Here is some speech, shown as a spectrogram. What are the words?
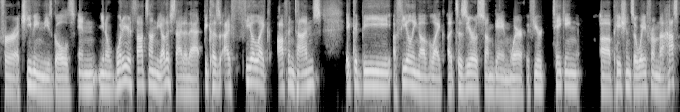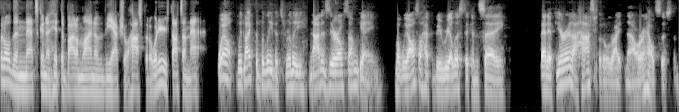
for achieving these goals. And, you know, what are your thoughts on the other side of that? Because I feel like oftentimes it could be a feeling of like a to zero sum game where if you're taking uh, patients away from the hospital, then that's going to hit the bottom line of the actual hospital. What are your thoughts on that? Well, we'd like to believe it's really not a zero sum game, but we also have to be realistic and say that if you're in a hospital right now or a health system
